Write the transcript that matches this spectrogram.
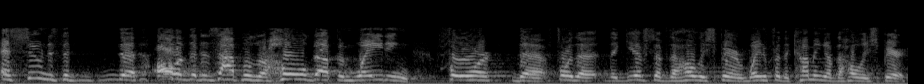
As soon as the, the, all of the disciples are holed up and waiting for the for the, the gifts of the Holy Spirit, and waiting for the coming of the Holy Spirit.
